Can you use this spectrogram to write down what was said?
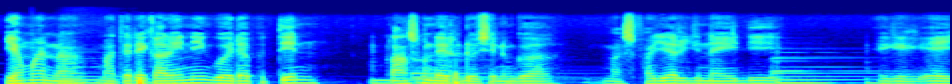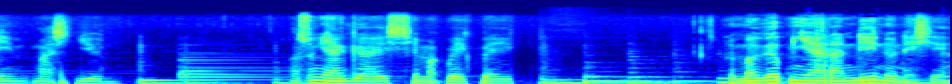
Yang mana materi kali ini gue dapetin langsung dari dosen gue, Mas Fajar Junaidi, aka Mas Jun. Langsung ya guys, simak baik-baik. Lembaga penyiaran di Indonesia.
